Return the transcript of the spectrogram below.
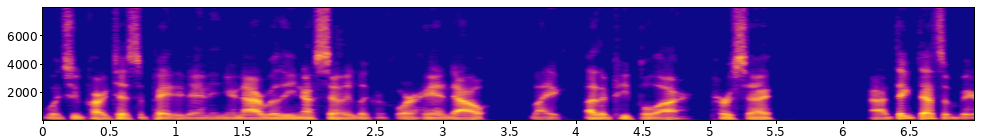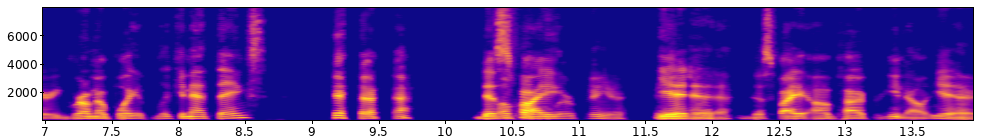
what you participated in and you're not really necessarily looking for a handout like other people are per se. I think that's a very grown up way of looking at things. despite opinion. Yeah, yeah, despite unpopular, you know, yeah,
